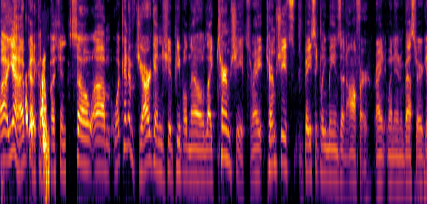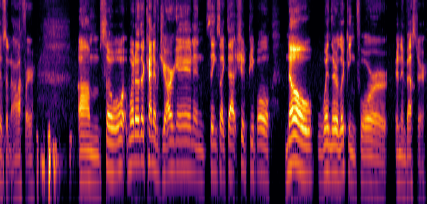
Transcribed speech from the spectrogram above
Uh, yeah, I've got a couple questions. So, um, what kind of jargon should people know? Like term sheets, right? Term sheets basically means an offer, right? When an investor gives an offer. Um, so, what other kind of jargon and things like that should people know when they're looking for an investor?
